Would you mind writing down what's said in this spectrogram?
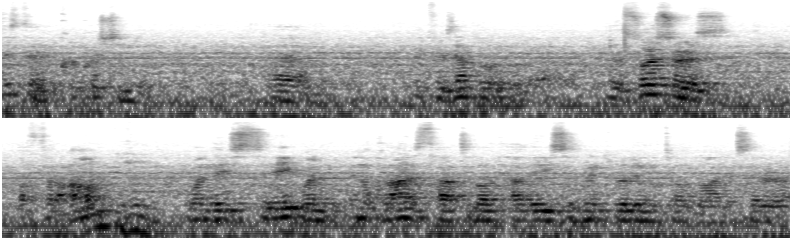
Just a quick question. Um, like for example, uh, the sorcerers of Pharaoh, Mhm. when they say, when in the Quran it talks about how they submit willingly to Allah, etc.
